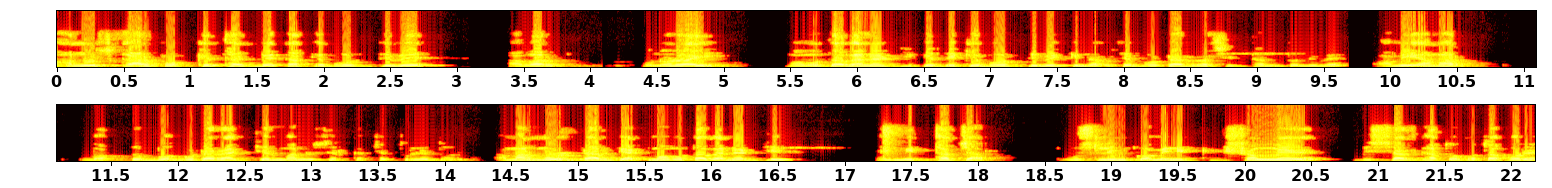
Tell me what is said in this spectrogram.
মানুষ কার পক্ষে থাকবে, কাকে ভোট দেবে, আবার পুনরায় মমতা ব্যানার্জিকে দেখে ভোট দিবে কিনা, সে ভোটাররা সিদ্ধান্ত নেবে। আমি আমার বক্তব্য গোটা রাজ্যের মানুষের কাছে তুলে ধরব। আমার মূল টার্গেট মমতা ব্যানার্জির এই মিথ্যাচার, মুসলিম কমিউনিটির সঙ্গে বিশ্বাসঘাতকতা করে,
